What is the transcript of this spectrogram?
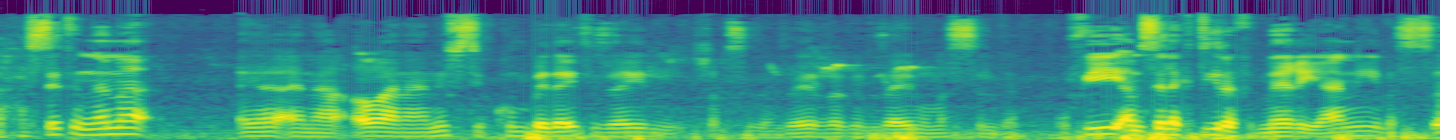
حسيت إن أنا يا أنا آه أنا نفسي تكون بدايتي زي الشخص ده زي الراجل زي الممثل ده. وفي أمثلة كتيرة في دماغي يعني بس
